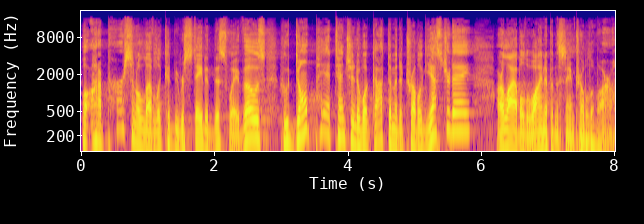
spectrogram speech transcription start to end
Well, on a personal level, it could be restated this way Those who don't pay attention to what got them into trouble yesterday are liable to wind up in the same trouble tomorrow.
